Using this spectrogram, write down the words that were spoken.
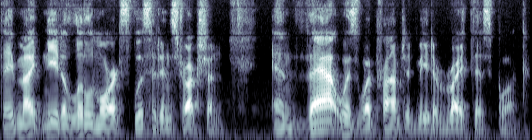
they might need a little more explicit instruction. And that was what prompted me to write this book.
